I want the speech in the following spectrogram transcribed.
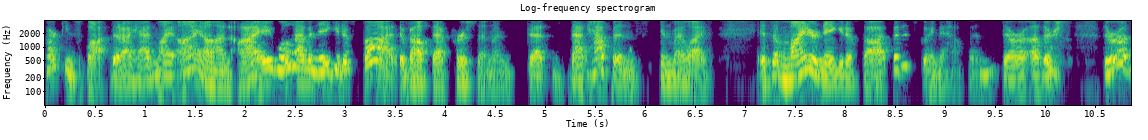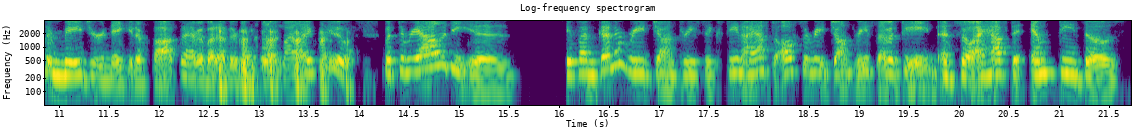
parking spot that I had my eye on. I will have a negative thought about that person, and that that happens in my life. It's a minor negative thought, but it's going to happen. There are others. There are other major negative thoughts I have about other people in my life too. But the reality is, if I'm going to read John 3:16, I have to also read John 3:17, and so I have to empty those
